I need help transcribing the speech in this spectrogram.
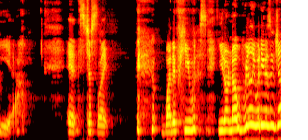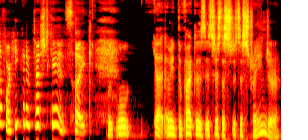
Yeah, it's just like, what if he was? You don't know really what he was in jail for. He could have touched kids. Like, well yeah. I mean, the fact is, it's just a, it's a stranger.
